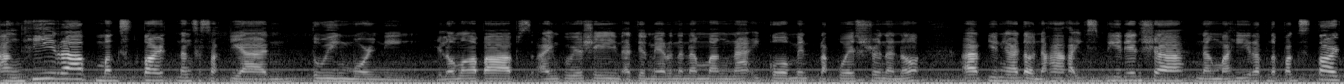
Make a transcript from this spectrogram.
Ang hirap mag-start ng sasakyan tuwing morning. Hello mga paps, I'm Kuya Shane at yun meron na namang na-comment na question ano. At yun nga daw, nakaka-experience siya ng mahirap na pag-start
